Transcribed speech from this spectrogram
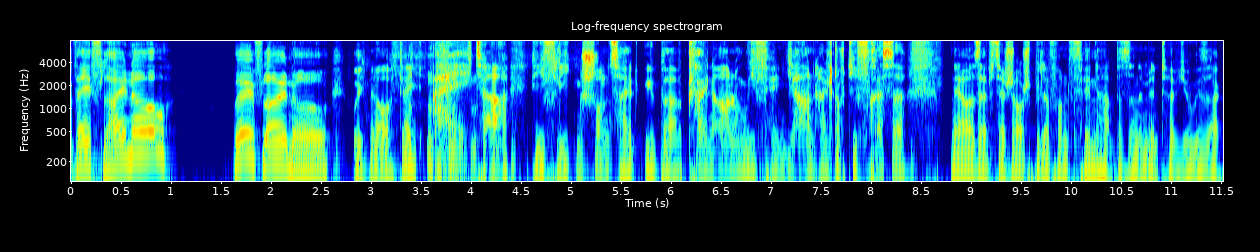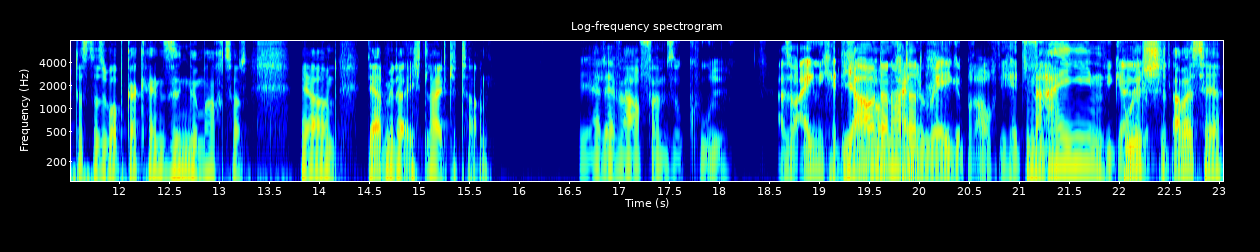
They fly now? They fly now. Wo ich mir auch denke, Alter, die fliegen schon seit über, keine Ahnung wie vielen Jahren, halt doch die Fresse. Ja, und selbst der Schauspieler von Finn hat das in einem Interview gesagt, dass das überhaupt gar keinen Sinn gemacht hat. Ja, und der hat mir da echt leid getan. Ja, der war vor allem so cool. Also eigentlich hätte ich Ja, und überhaupt dann hat keine Ray gebraucht. Ich hätte Finn Nein, viel geiler Bullshit. gefunden. Aber ist ja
